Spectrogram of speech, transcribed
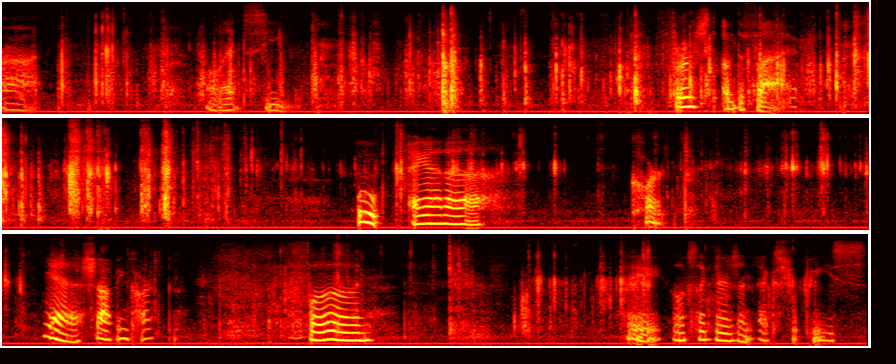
Alright. Well, let's see. First of the five. Ooh, I got a cart. Yeah, shopping cart. Fun. Hey, it looks like there's an extra piece.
